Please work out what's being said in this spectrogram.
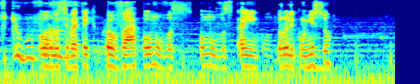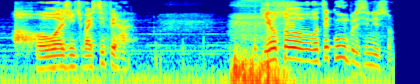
De que eu vou fazer? Ou você vai ter que provar como você, como você tá em controle com isso. Ou a gente vai se ferrar. Porque eu sou. Você cúmplice nisso.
